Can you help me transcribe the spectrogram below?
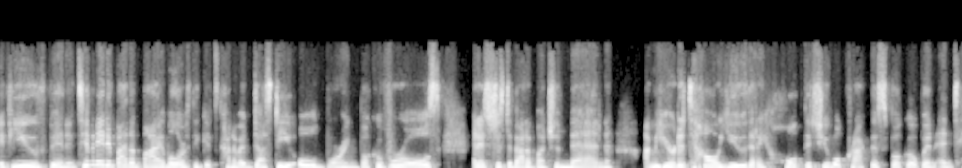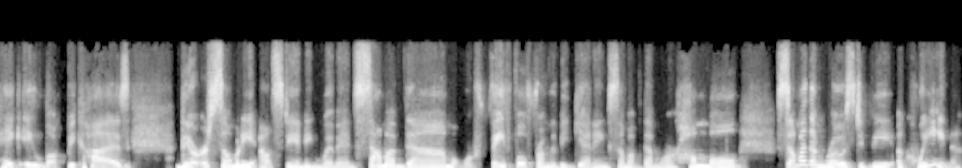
if you've been intimidated by the Bible or think it's kind of a dusty, old, boring book of rules and it's just about a bunch of men, I'm here to tell you that I hope that you will crack this book open and take a look because there are so many outstanding women. Some of them were faithful from the beginning, some of them were humble, some of them rose to be a queen.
